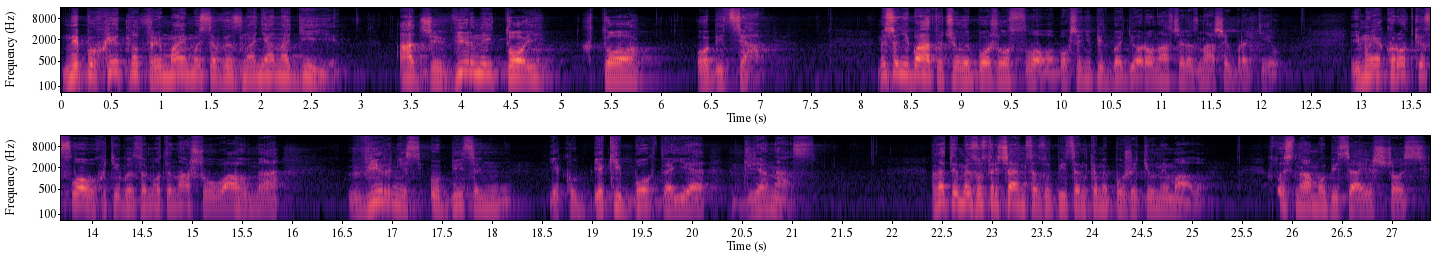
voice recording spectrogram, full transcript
Непохитно тримаймося визнання надії, адже вірний той, хто обіцяв. Ми сьогодні багато чули Божого Слова. Бог сьогодні підбадьорив нас через наших братів. І моє коротке слово хотів би звернути нашу увагу на вірність обіцянь, які Бог дає для нас. Знаєте, ми зустрічаємося з обіцянками по життю немало. Хтось нам обіцяє щось,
